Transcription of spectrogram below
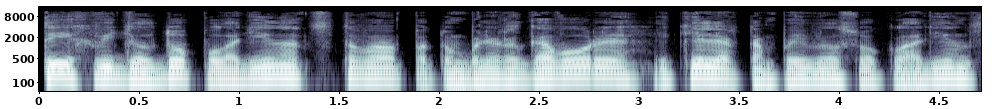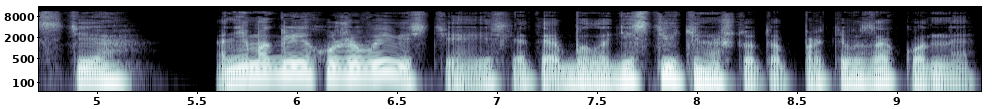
Ты их видел до полодиннадцатого, потом были разговоры, и Келлер там появился около одиннадцати. Они могли их уже вывести, если это было действительно что-то противозаконное».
